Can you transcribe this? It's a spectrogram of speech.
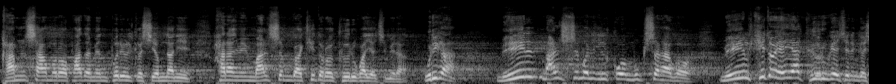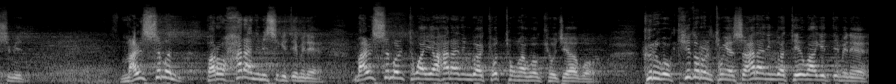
감사함으로 받으면 버릴 것이 없나니 하나님의 말씀과 기도로 거룩하여짐이라. 우리가 매일 말씀을 읽고 묵상하고 매일 기도해야 거룩해지는 것입니다. 말씀은 바로 하나님이시기 때문에 말씀을 통하여 하나님과 교통하고 교제하고 그리고 기도를 통해서 하나님과 대화하기 때문에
